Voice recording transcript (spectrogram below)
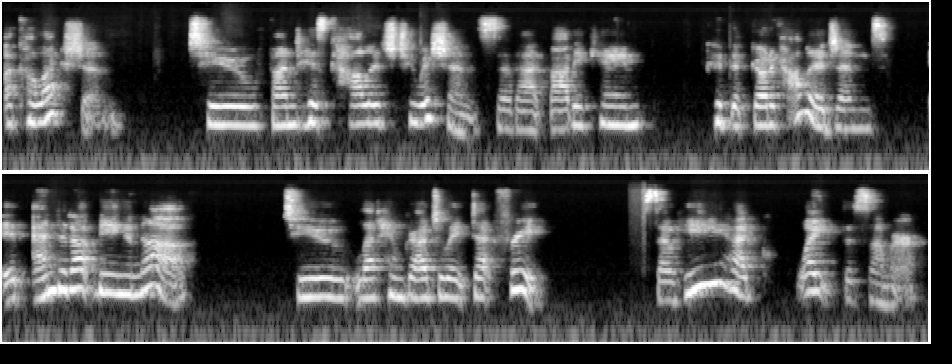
a collection to fund his college tuition so that Bobby Cain could go to college. And it ended up being enough to let him graduate debt free. So he had quite the summer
